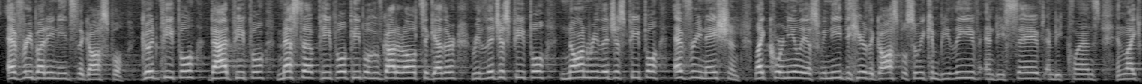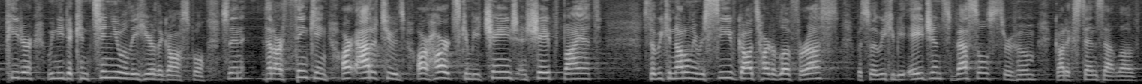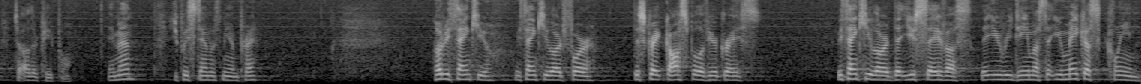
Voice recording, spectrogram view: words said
Everybody needs the gospel. Good people, bad people, messed up people, people who've got it all together, religious people, non religious people, every nation. Like Cornelius, we need to hear the gospel so we can believe and be saved and be cleansed. And like Peter, we need to continually hear the gospel so that our thinking, our attitudes, our hearts can be changed and shaped by it so that we can not only receive God's heart of love for us, but so that we can be agents, vessels through whom God extends that love to other people. Amen? Would you please stand with me and pray? Lord, we thank you. We thank you, Lord, for this great gospel of your grace. We thank you, Lord, that you save us, that you redeem us, that you make us clean.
